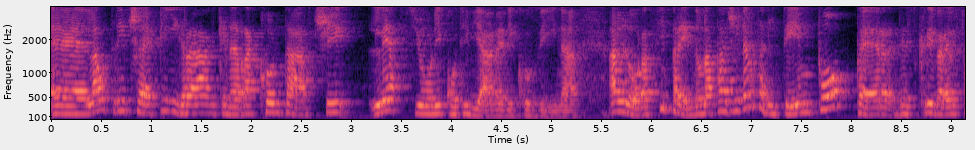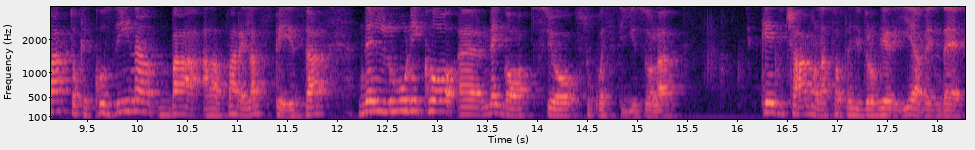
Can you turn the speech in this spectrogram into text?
eh, l'autrice è pigra anche nel raccontarci le azioni quotidiane di Cosina. Allora, si prende una paginata di tempo per descrivere il fatto che Cosina va a fare la spesa nell'unico eh, negozio su quest'isola che diciamo è una sorta di drogheria, vende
